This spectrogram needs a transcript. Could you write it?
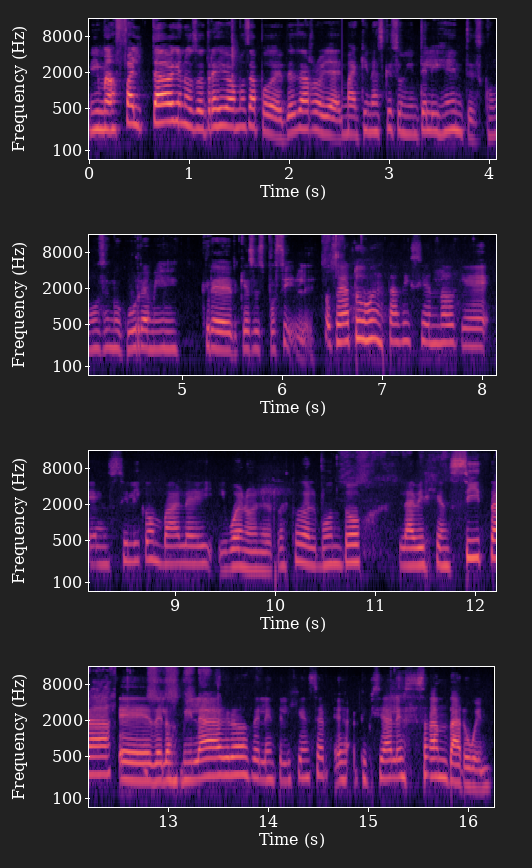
Ni más faltaba que nosotras íbamos a poder desarrollar máquinas que son inteligentes. ¿Cómo se me ocurre a mí creer que eso es posible? O sea, tú me estás diciendo que en Silicon Valley y bueno, en el resto del mundo, la virgencita eh, de los milagros de la inteligencia artificial es San Darwin.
